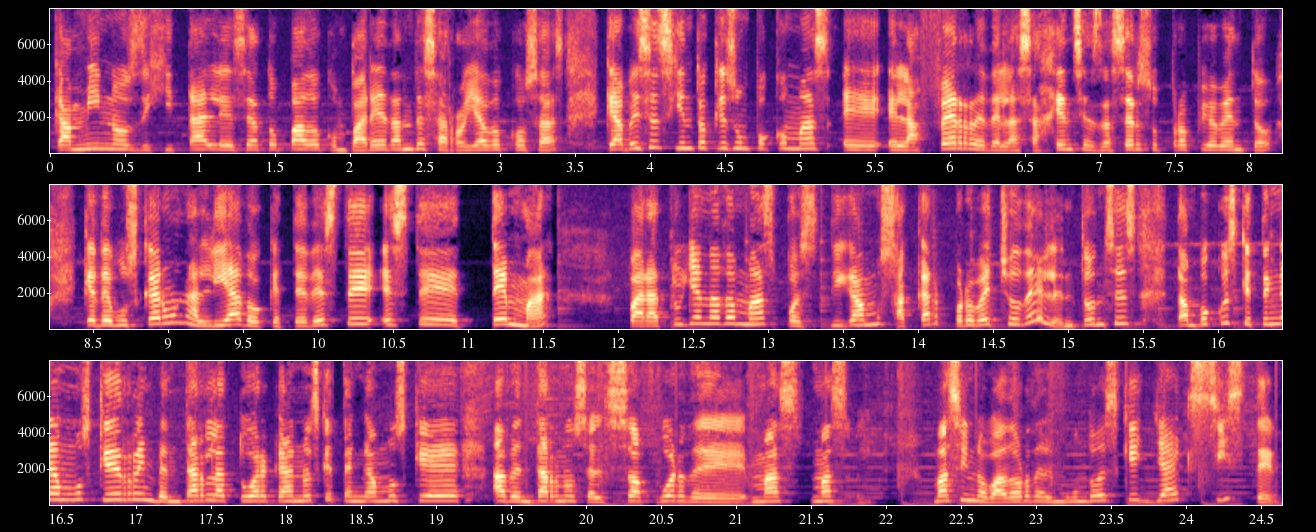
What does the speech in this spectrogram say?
caminos digitales, se ha topado con pared, han desarrollado cosas que a veces siento que es un poco más eh, el aferre de las agencias de hacer su propio evento que de buscar un aliado que te dé este, este tema para tú ya nada más, pues digamos, sacar provecho de él. Entonces, tampoco es que tengamos que reinventar la tuerca, no es que tengamos que aventarnos el software de más, más, más innovador del mundo, es que ya existen.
